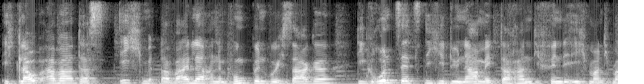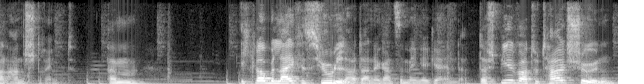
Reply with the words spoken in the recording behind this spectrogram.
Ich glaube aber, dass ich mittlerweile an einem Punkt bin, wo ich sage, die grundsätzliche Dynamik daran, die finde ich manchmal anstrengend. Ähm, ich glaube, Life is Feudal hat eine ganze Menge geändert. Das Spiel war total schön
